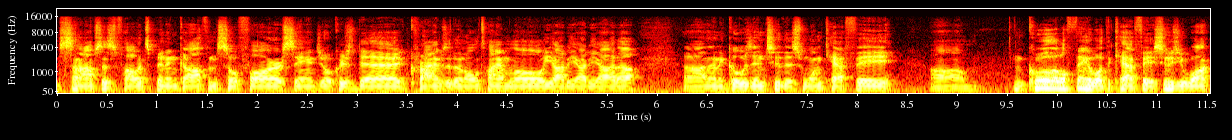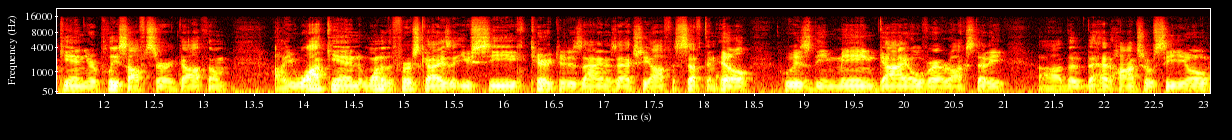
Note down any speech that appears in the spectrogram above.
synopsis of how it's been in Gotham so far, saying Joker's dead, crimes at an all-time low, yada yada yada. Uh, and then it goes into this one cafe um, And cool little thing about the cafe: as soon as you walk in, you're a police officer at Gotham. Uh, you walk in, one of the first guys that you see character design is actually Office Sefton Hill, who is the main guy over at Rocksteady, uh, the the head honcho CEO.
